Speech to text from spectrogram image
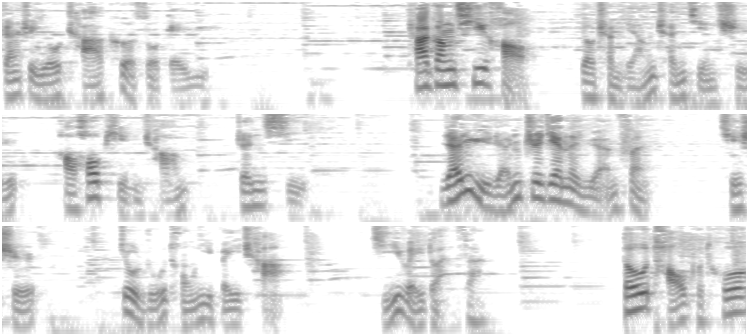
全是由茶客所给予。茶刚沏好，要趁良辰锦时，好好品尝、珍惜。人与人之间的缘分，其实就如同一杯茶，极为短暂。都逃不脱，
